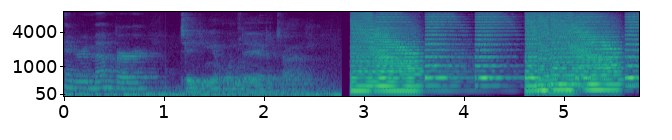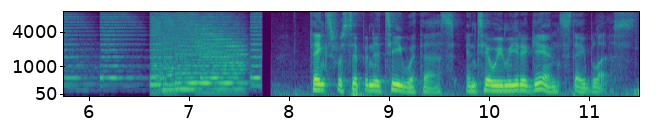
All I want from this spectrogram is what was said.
And remember, Taking it one day at a time. Thanks for sipping the tea with us. Until we meet again, stay blessed.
